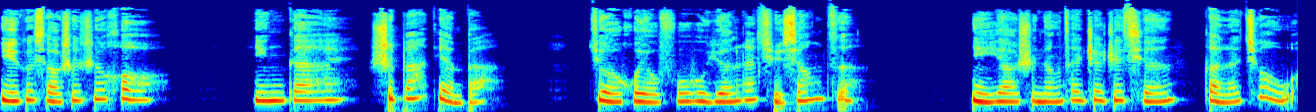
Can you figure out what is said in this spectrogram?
一个小时之后，应该是八点吧，就会有服务员来取箱子。你要是能在这之前赶来救我，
